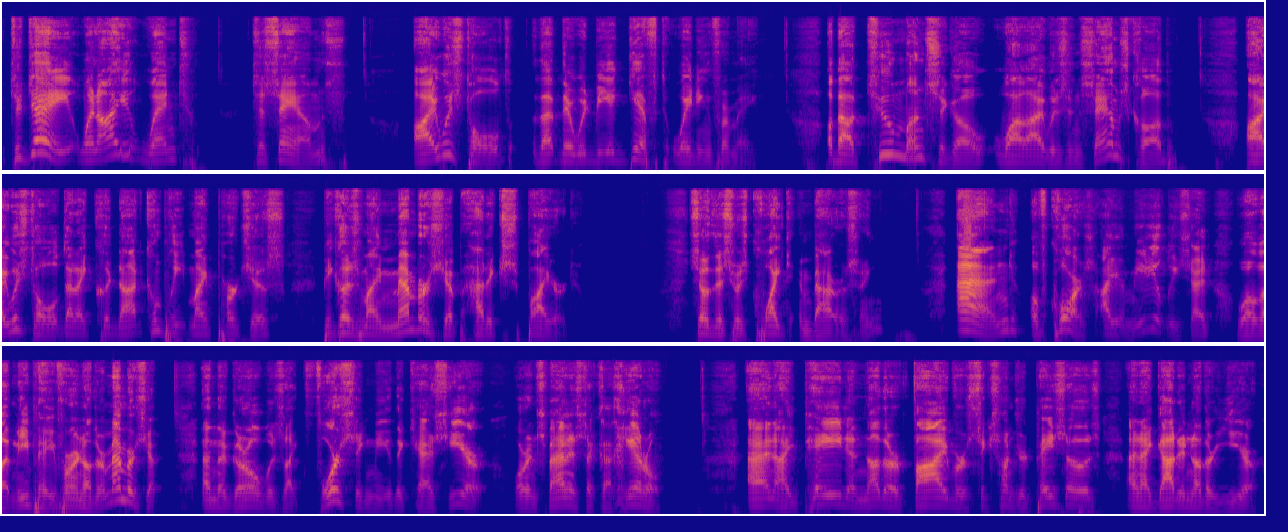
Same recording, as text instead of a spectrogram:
Today, when I went to Sam's, I was told that there would be a gift waiting for me. About two months ago, while I was in Sam's Club, I was told that I could not complete my purchase because my membership had expired. So this was quite embarrassing. And of course, I immediately said, Well, let me pay for another membership. And the girl was like forcing me, the cashier, or in Spanish, the cajero. And I paid another five or 600 pesos and I got another year.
